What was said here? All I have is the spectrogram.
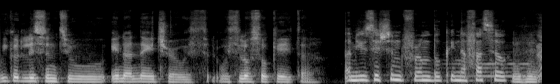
we could listen to inner nature with with loso keita A musician from Burkina Faso. Ina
